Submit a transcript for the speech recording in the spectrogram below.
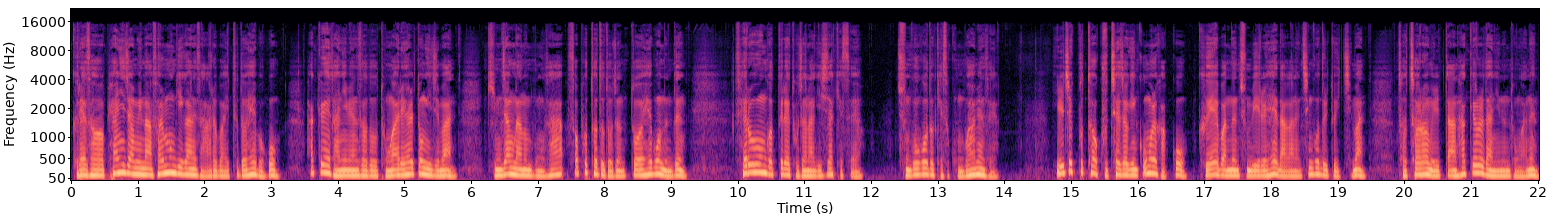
그래서 편의점이나 설문기관에서 아르바이트도 해보고 학교에 다니면서도 동아리 활동이지만 김장 나눔 봉사, 서포터즈 도전 또 해보는 등 새로운 것들에 도전하기 시작했어요. 중국어도 계속 공부하면서요. 일찍부터 구체적인 꿈을 갖고 그에 맞는 준비를 해 나가는 친구들도 있지만 저처럼 일단 학교를 다니는 동안은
